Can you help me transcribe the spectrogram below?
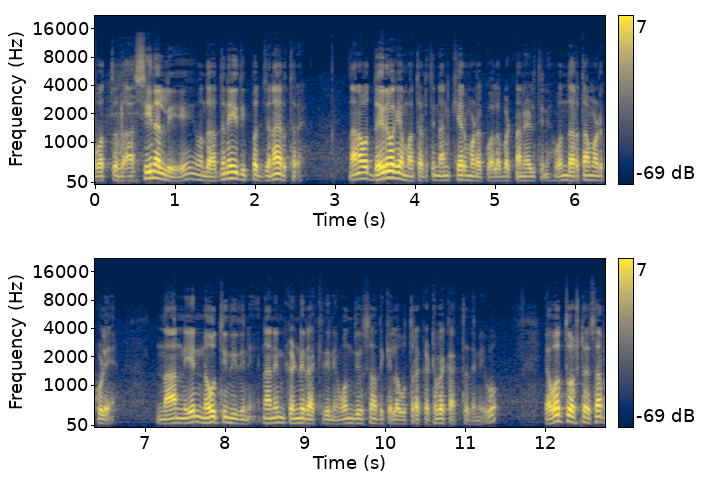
ಅವತ್ತು ಆ ಸೀನಲ್ಲಿ ಒಂದು ಹದಿನೈದು ಇಪ್ಪತ್ತು ಜನ ಇರ್ತಾರೆ. ನಾನು ಅವತ್ತು ಧೈರ್ಯವಾಗೇ ಮಾತಾಡ್ತೀನಿ ನಾನು ಕೇರ್ ಮಾಡೋಕ್ಕಲ್ಲ ಬಟ್ ನಾನು ಹೇಳ್ತೀನಿ ಒಂದು ಅರ್ಥ ಮಾಡ್ಕೊಳ್ಳಿ. ನಾನು ಏನು ನೋವು ತಿಂದಿದ್ದೀನಿ ನಾನೇನು ಕಣ್ಣೀರು ಹಾಕಿದ್ದೀನಿ ಒಂದು ದಿವಸ ಅದಕ್ಕೆಲ್ಲ ಉತ್ತರ ಕಟ್ಟಬೇಕಾಗ್ತದೆ ನೀವು. ಯಾವತ್ತೂ ಅಷ್ಟೇ ಸರ್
